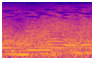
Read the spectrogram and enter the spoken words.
Roberto.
